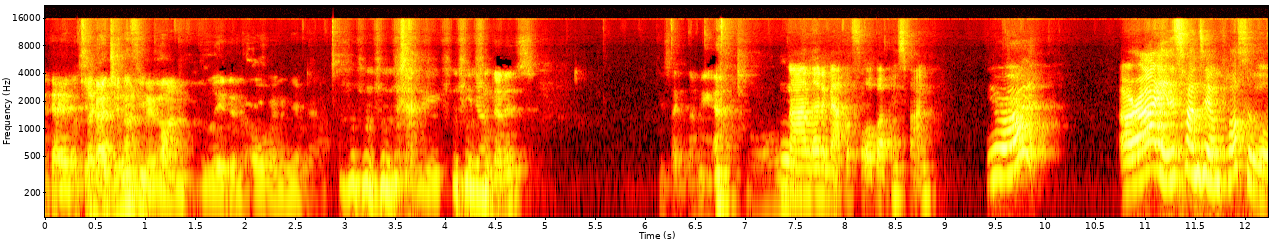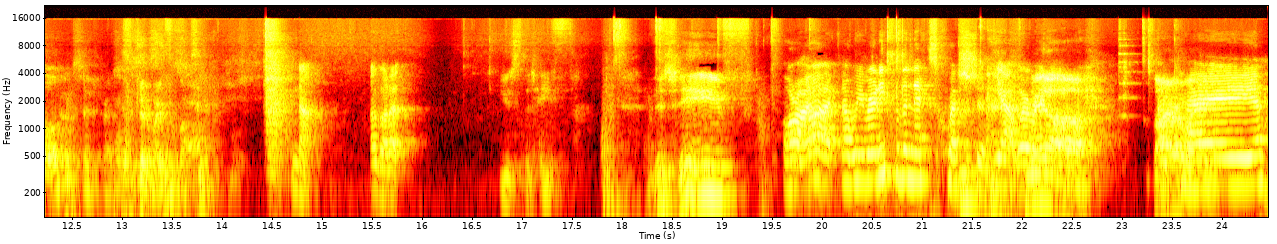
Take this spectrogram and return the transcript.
Okay, looks like Imagine it's if you move pop on. the and it all went in your mouth. What are you doing, Dennis? He's like, let me. No, I let him out before, but he's fine. You right? Alrighty, this one's impossible. That was so depressing. Let's get away from us. No, I got it. Use the teeth. The teeth. All right. Are we ready for the next question? Yeah, we're we ready. are. Fire away.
